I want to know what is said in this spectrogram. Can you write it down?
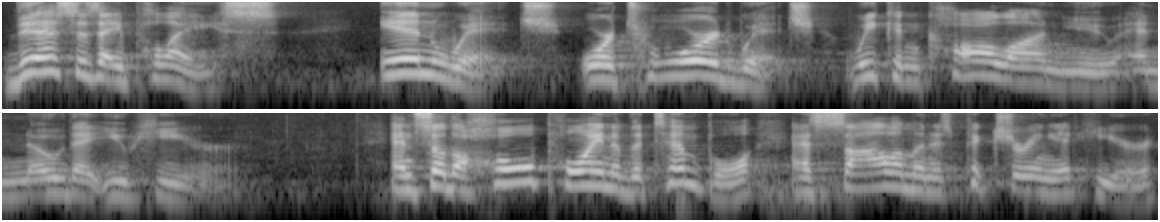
This is a place in which or toward which we can call on you and know that you hear. And so, the whole point of the temple, as Solomon is picturing it here,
